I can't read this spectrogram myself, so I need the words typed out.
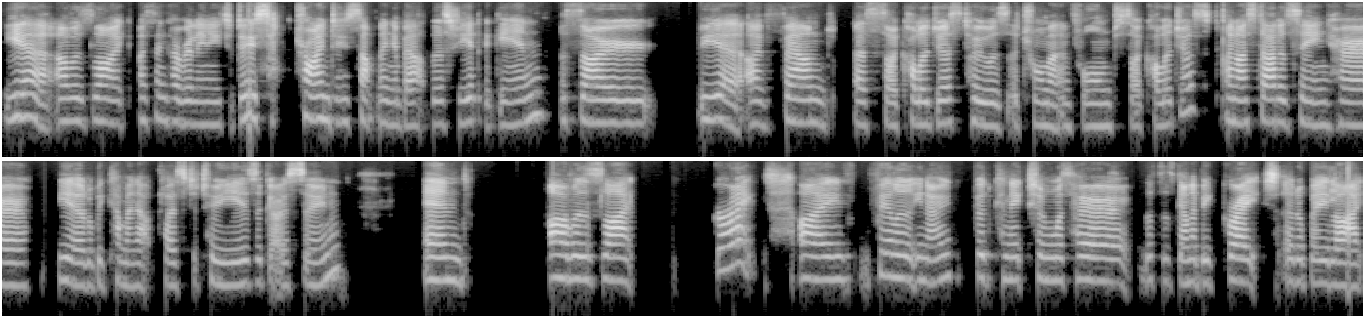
yeah, I was like, I think I really need to do try and do something about this yet again. So yeah, I found a psychologist who was a trauma informed psychologist, and I started seeing her. Yeah, it'll be coming up close to two years ago soon, and I was like, great. I feel you know good connection with her. This is going to be great. It'll be like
